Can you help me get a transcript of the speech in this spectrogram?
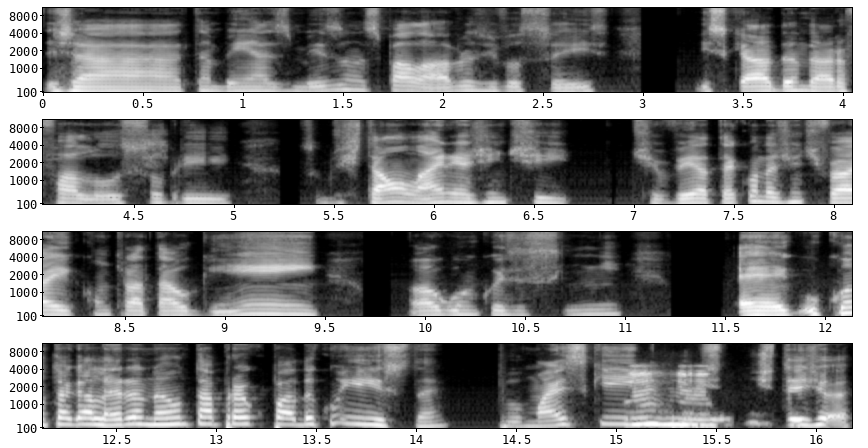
já também as mesmas palavras de vocês. Isso que a Dandara falou sobre, sobre estar online, a gente, te vê até quando a gente vai contratar alguém, ou alguma coisa assim, é, o quanto a galera não está preocupada com isso, né? Por mais que uhum. esteja,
